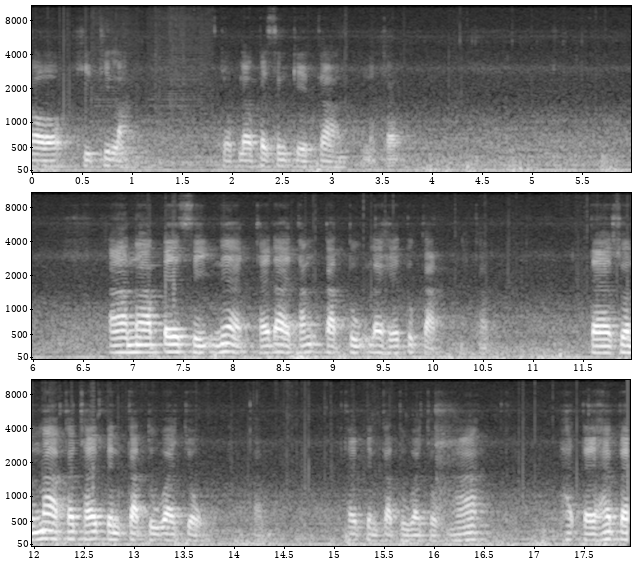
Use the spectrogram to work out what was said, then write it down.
เราขีดที่หลัง จบแล้วไปสังเกตการนะครับอานาเปสิเนี่ยใช้ได้ทั้งกัตตุและเหตุกัตนะครับแต่ส่วนมากเขาใช้เป็นกัตตุวาจก ใช้เป็นกัตตุวาจกนะแต่ให้แปล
